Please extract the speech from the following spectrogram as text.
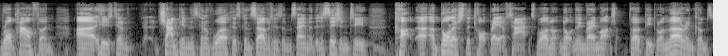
Rob Halfon, uh, who's kind of championing this kind of workers' conservatism, saying that the decision to cut uh, abolish the top rate of tax while not not doing very much for people on lower incomes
